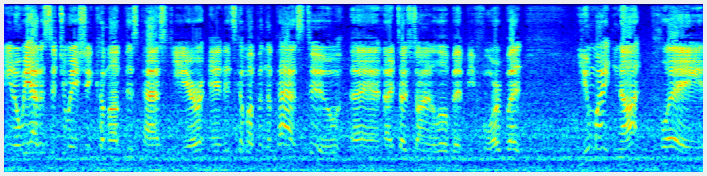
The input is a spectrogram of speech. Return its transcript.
you know, we had a situation come up this past year, and it's come up in the past too, and I touched on it a little bit before, but you might not play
